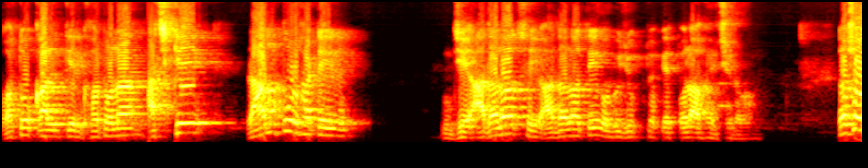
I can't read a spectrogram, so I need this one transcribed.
গতকালকের ঘটনা। আজকে রামপুরহাটের যে আদালত, সেই আদালতে অভিযুক্তকে তোলা হয়েছিল। দর্শক,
